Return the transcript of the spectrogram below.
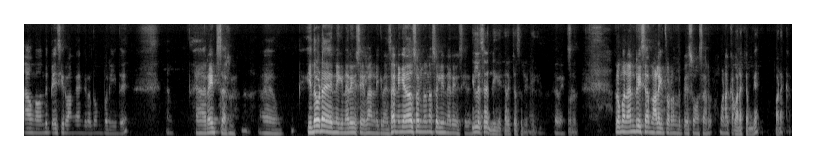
அவங்க வந்து பேசிடுவாங்கங்கிறதும் புரியுது. ரைட் சார் இதோட இன்னைக்கு நிறைவு செய்யலாம் நினைக்கிறேன். சார் நீங்க ஏதாவது சொல்லணும்னா சொல்லி நிறைவு செய்யுங்க இல்ல சார் நீங்க கரெக்டா சொல்லிட்டீங்க. ரொம்ப நன்றி சார் நாளைக்கு தொடர்ந்து பேசுவோம் சார் வணக்கம். வணக்கம்ங்க. வணக்கம்.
